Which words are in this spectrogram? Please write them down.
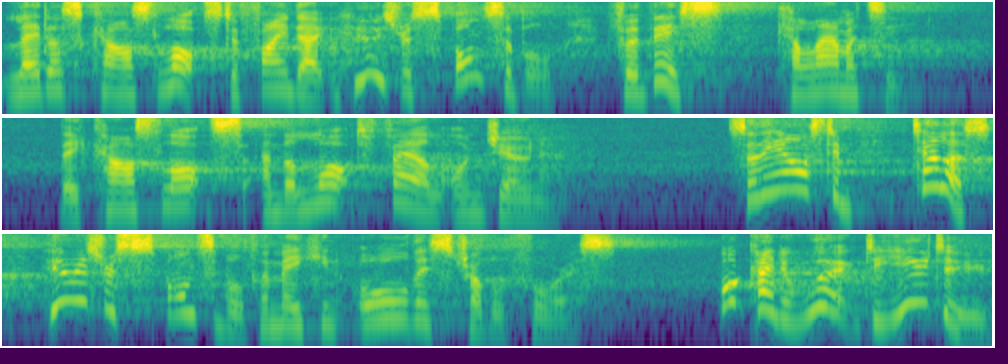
let us cast lots to find out who is responsible for this calamity. They cast lots, and the lot fell on Jonah. So they asked him, Tell us, who is responsible for making all this trouble for us? What kind of work do you do?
